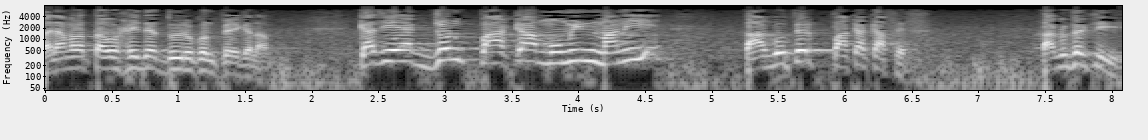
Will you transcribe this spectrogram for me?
তাহলে আমরা তাওহিদের দুই রকম পেয়ে গেলাম। কাজে একজন পাকা মমিন মানি তাগুতের পাকা কাফের। তাগুতের কি?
